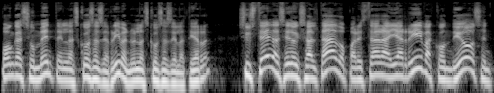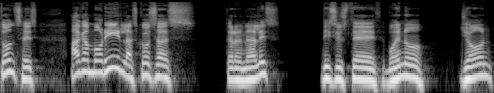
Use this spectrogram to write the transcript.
ponga su mente en las cosas de arriba, no en las cosas de la tierra. Si usted ha sido exaltado para estar ahí arriba con Dios, entonces haga morir las cosas terrenales. Dice usted, bueno, John,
